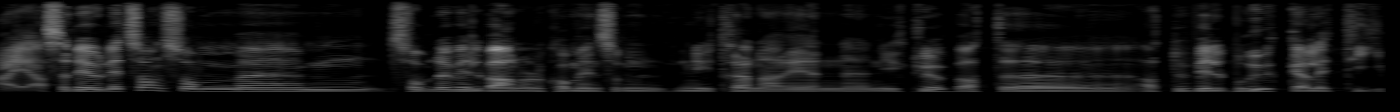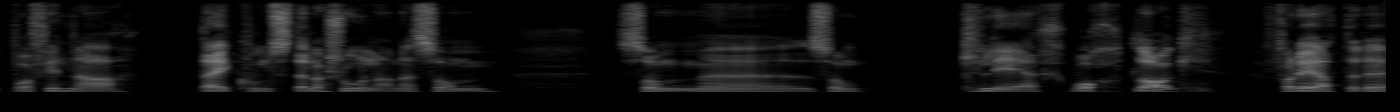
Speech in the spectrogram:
Nei, altså Det er jo litt sånn som, eh, som det vil være når du kommer inn som ny trener i en eh, ny klubb. At, eh, at du vil bruke litt tid på å finne de konstellasjonene som, som, som kler vårt lag. Fordi at det,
